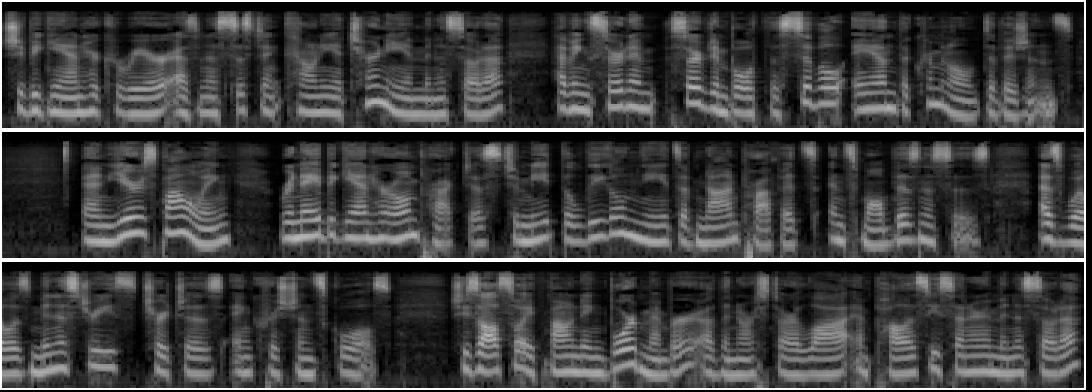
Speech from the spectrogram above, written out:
She began her career as an assistant county attorney in Minnesota, having served in, served in both the civil and the criminal divisions. And years following, Renee began her own practice to meet the legal needs of nonprofits and small businesses, as well as ministries, churches, and Christian schools. She's also a founding board member of the North Star Law and Policy Center in Minnesota,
